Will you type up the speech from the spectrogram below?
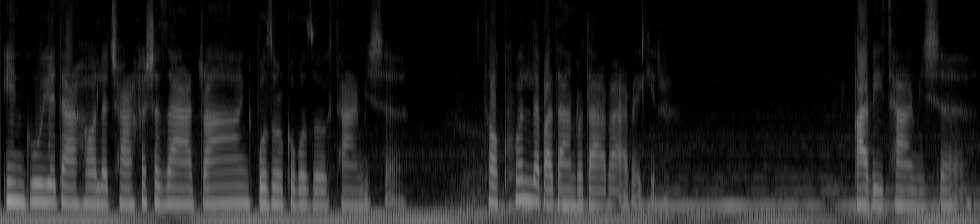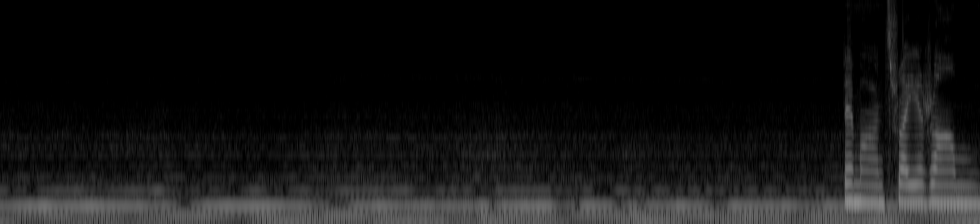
این گویه در حال چرخش زرد رنگ بزرگ و بزرگتر میشه تا کل بدن رو در بر بگیره قوی تر میشه به مانترای رام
